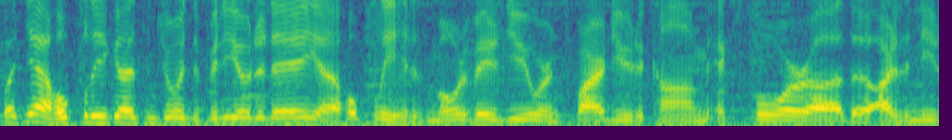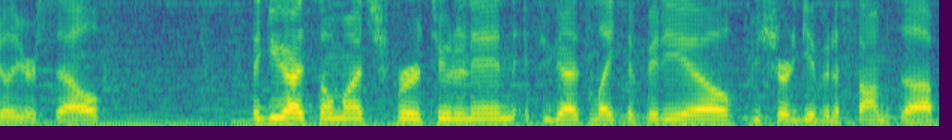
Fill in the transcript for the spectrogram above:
But yeah, hopefully you guys enjoyed the video today. Uh, hopefully it has motivated you or inspired you to come explore uh, the Eye of the Needle yourself. Thank you guys so much for tuning in. If you guys liked the video, be sure to give it a thumbs up.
